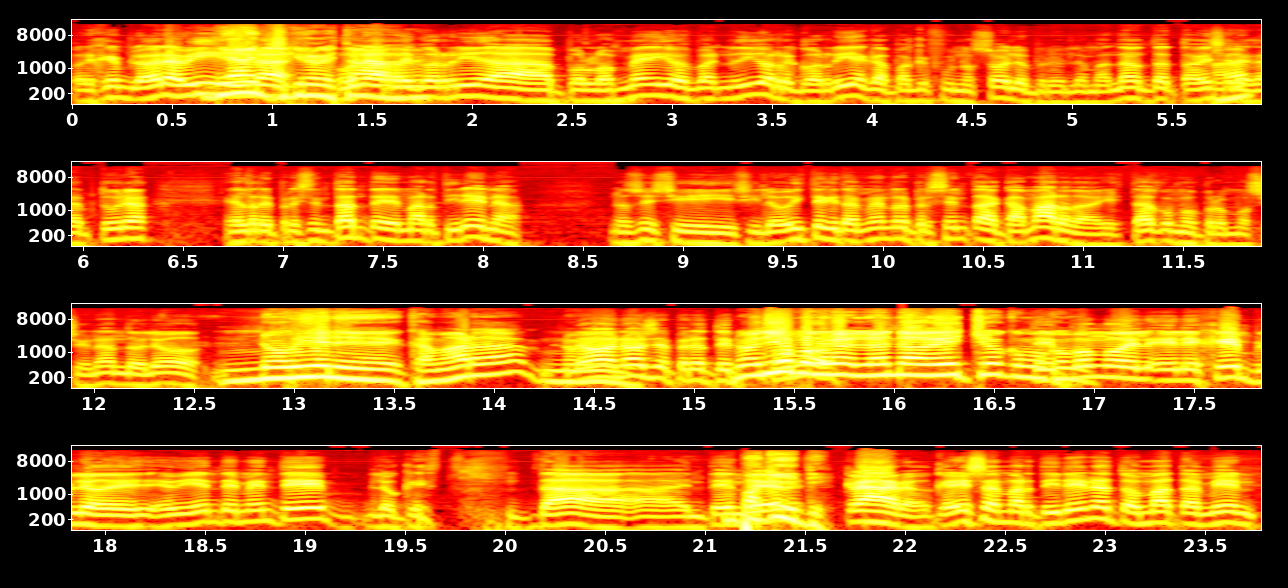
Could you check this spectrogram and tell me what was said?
Por ejemplo, ahora vi Bianchi una, creo que una estaba, ¿eh? recorrida por los medios, bueno, no digo recorrida, capaz que fue uno solo, pero lo mandaron tantas veces la captura, el representante de Martirena. No sé si, si lo viste que también representa a Camarda y está como promocionándolo. No viene Camarda. No, No, viene. no, pero te No digo pongo- porque lo, han dado hecho como. Te como- pongo el, el ejemplo de, evidentemente, lo que da a entender. paquete. Claro, que esa Martirena toma también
